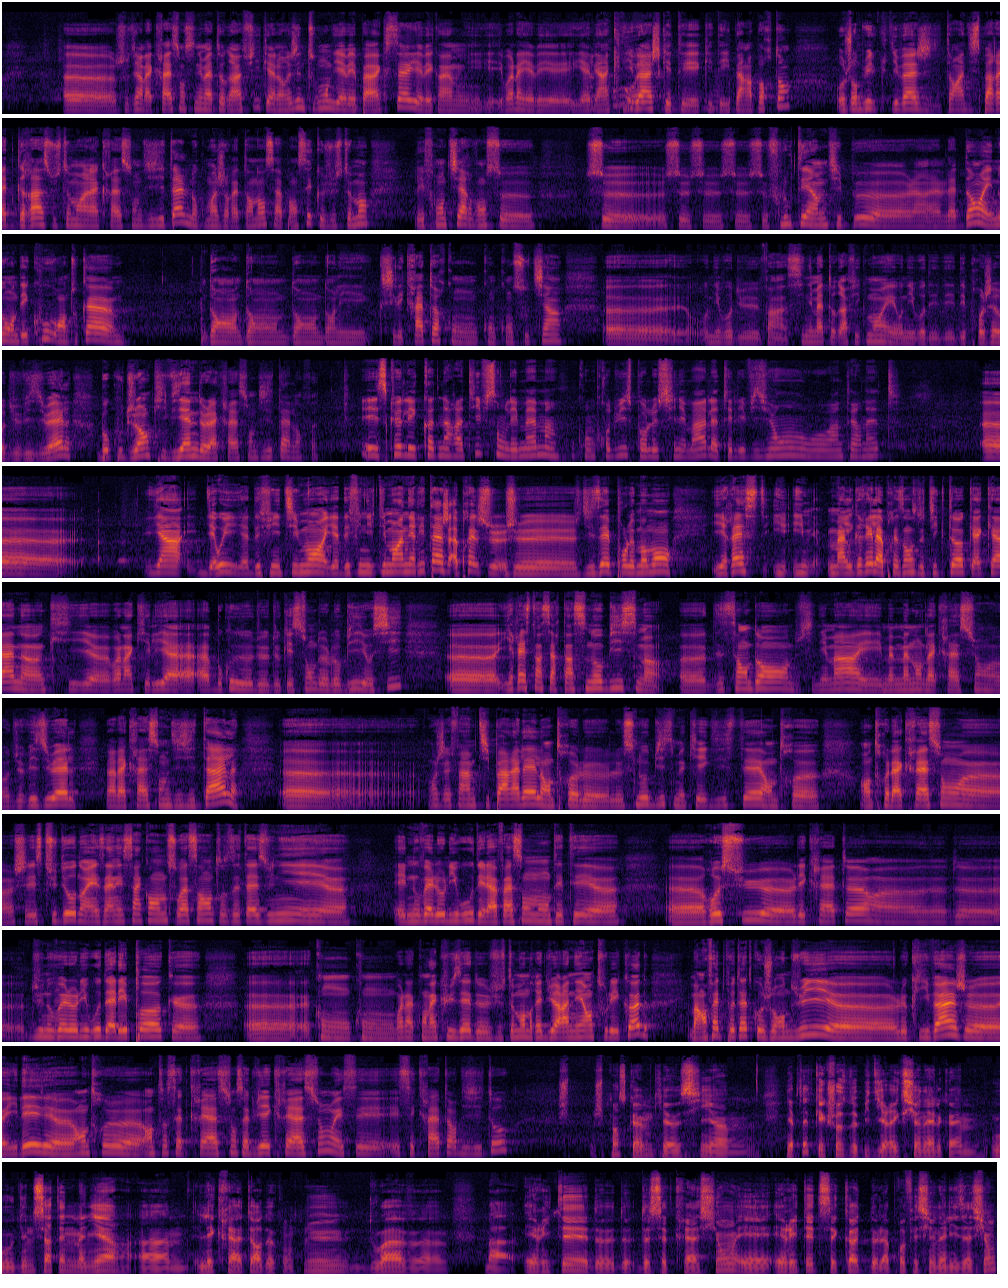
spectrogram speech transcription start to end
Euh, je veux dire, la création cinématographique, à l'origine, tout le monde n'y avait pas accès. Il y avait quand même, voilà, il y avait, il y avait un clivage qui, était, qui était hyper important. Aujourd'hui, le clivage il tend à disparaître grâce justement à la création digitale. Donc moi, j'aurais tendance à penser que justement, les frontières vont se, se, se, flouter un petit peu euh, là-dedans. Et nous, on découvre, en tout cas, dans, dans, dans, les, chez les créateurs qu'on soutient euh, au niveau du, enfin, cinématographiquement et au niveau des, des, projets audiovisuels, beaucoup de gens qui viennent de la création digitale, en fait. Est-ce que les codes narratifs sont les mêmes qu'on produise pour le cinéma, la télévision ou Internet? Euh, il y a, oui, il y a définitivement, un héritage. Après, je, disais, pour le moment, il reste, malgré la présence de TikTok à Cannes, euh, qui, euh, voilà, qui est liée à, beaucoup de, questions de lobby aussi, euh, il reste un certain snobisme descendant du cinéma et même maintenant de la création audiovisuelle vers la création digitale. moi, j'ai fait un petit parallèle entre le snobisme qui existait entre entre la création euh, chez les studios dans les années 50, 60 aux États-Unis et, euh, et, le nouvel Hollywood et la façon dont étaient euh, reçus les créateurs du nouvel Hollywood à l'époque, qu'on accusait de, justement de réduire à néant tous les codes. Ben, en fait, peut-être qu'aujourd'hui, le clivage, il est entre, entre cette création, cette vieille création et ces, et ces créateurs digitaux je pense quand même qu'il y a aussi, euh, il y a peut-être quelque chose de bidirectionnel quand même, où d'une certaine manière, euh, les créateurs de contenu doivent euh, bah, hériter de, cette création et hériter de ces codes de la professionnalisation.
